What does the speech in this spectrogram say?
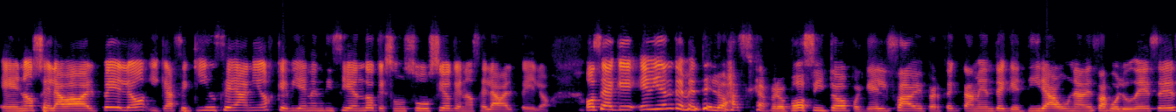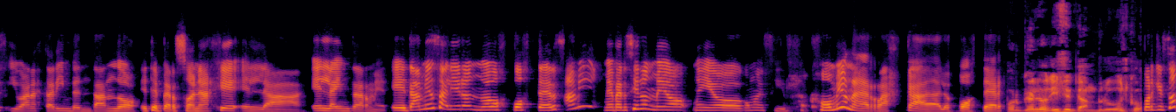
eh, no se lavaba el pelo y que hace 15 años que vienen diciendo que es un sucio que no se lava el pelo. O sea que evidentemente lo hace a propósito porque él sabe perfectamente que tira una de esas boludeces y van a estar inventando este personaje en la, en la internet. Eh, también salieron nuevos pósters. A mí me parecieron medio, medio, ¿cómo decirlo? Como medio una rascada los pósters. ¿Por qué lo dice tan brusco? Porque son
